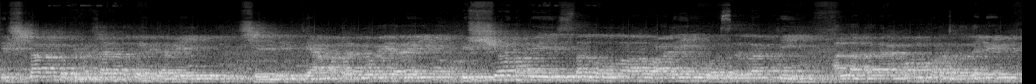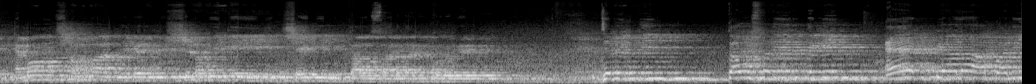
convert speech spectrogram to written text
তৃষ্ণার্ত বিনাশার্ত হয়ে যাবে। সেদিনকে আমাদের ময়দানে বিশ্ব নবী সাল্লাল্লাহু আলাইহি ওয়াসাল্লামকে আল্লাহ তাআলা সম্মান দেবেন নবীকে সেই দিন কাউসার দান করবেন। যে ব্যক্তি কাউসারের থেকে এক পেয়ালা পানি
